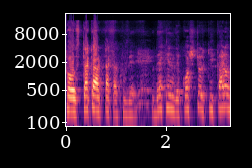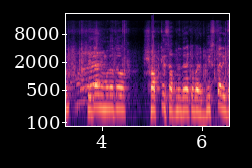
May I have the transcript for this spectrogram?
সহজ টাকা আর টাকা খুঁজে। দেখেন যে কষ্টর কি কারণ, সেটা আমি মূলত সব কিছু আপনাদের একেবারে বিস্তারিত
